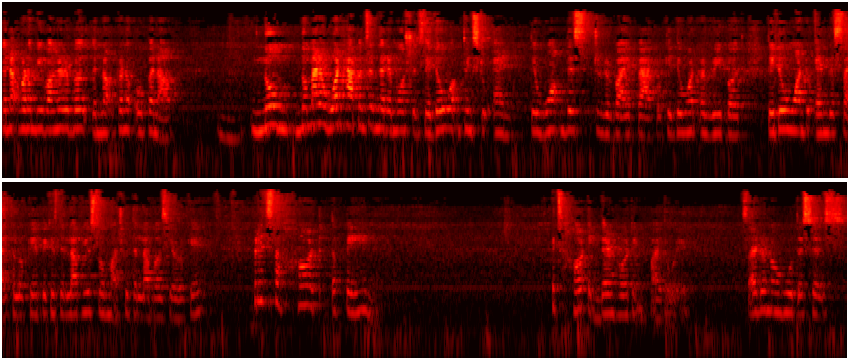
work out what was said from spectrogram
They're not going to be vulnerable. They're not going to open up. No, no matter what happens in their emotions, they don't want things to end. They want this to revive back, okay? They want a rebirth. They don't want to end this cycle, okay? Because they love you so much with the lovers here, okay? But it's the hurt, the pain, it's hurting. They're hurting, by the way. So I don't know who this is.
